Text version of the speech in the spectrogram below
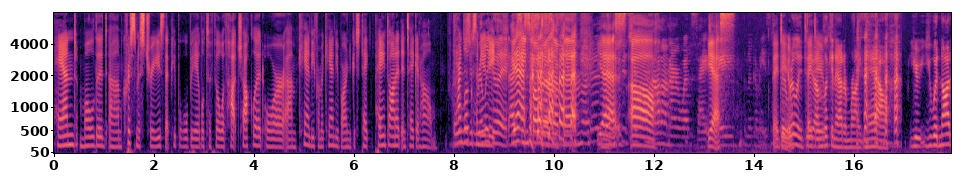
hand molded um, Christmas trees that people will be able to fill with hot chocolate or um, candy from a candy bar, and you get to take paint on it and take it home. They Trying to look do some really unique- good. I've Yes. seen photos of them. Yes. Check them Oh. out on our website. Yes. They look amazing. They do. They really do. They I'm looking at them right now. you you would not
